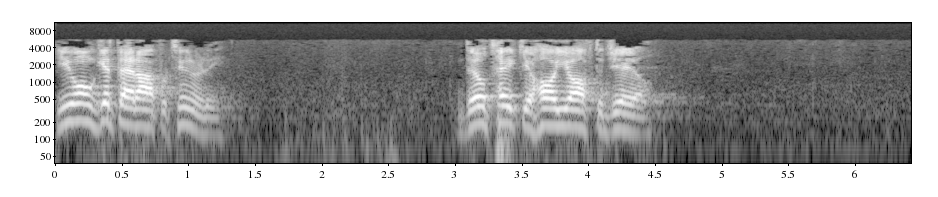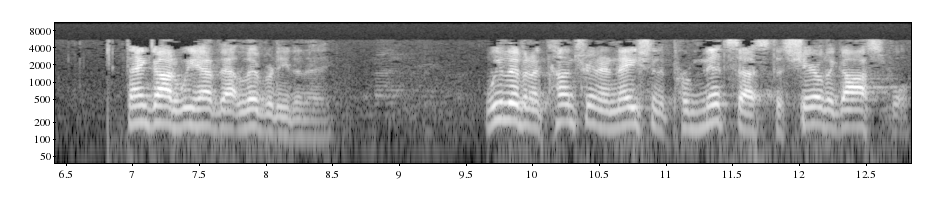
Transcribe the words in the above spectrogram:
You won't get that opportunity. They'll take you, haul you off to jail. Thank God we have that liberty today. We live in a country and a nation that permits us to share the gospel,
